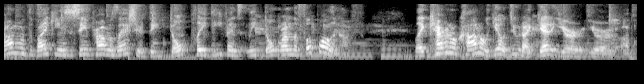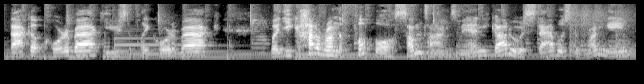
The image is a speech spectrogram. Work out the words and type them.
problem with the Vikings is the same problem as last year. They don't play defense and they don't run the football enough. Like Kevin O'Connell, yo, dude, I get it. You're you're a backup quarterback. You used to play quarterback. But you got to run the football sometimes, man. You got to establish the run game,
